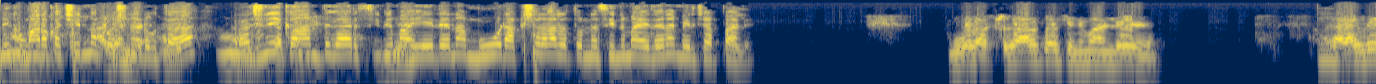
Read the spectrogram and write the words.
మీకు మరొక చిన్న క్వశ్చన్ అడుగుతా. రజనీకాంత్ గారి సినిమా ఏదైనా మూడు అక్షరాలతో ఉన్న సినిమా ఏదైనా మీరు చెప్పాలి. మూడు అక్షరాలతో సినిమా అండి. అలాగే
